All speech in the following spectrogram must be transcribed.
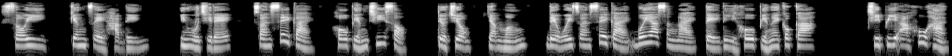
所以经济学人因有一个全世界和平指数，就将也门列为全世界尾啊算来第二和平的国家，只比阿富汗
